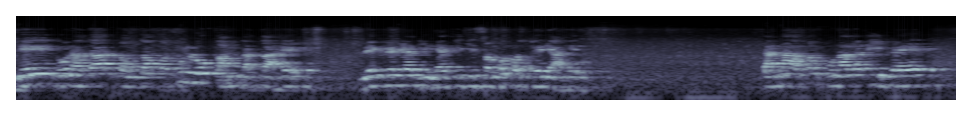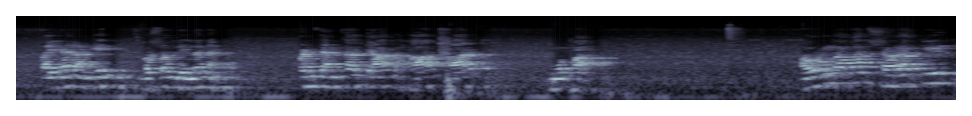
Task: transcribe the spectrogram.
जे दोन हजार चौदापासून लोक काम करत आहेत वेगवेगळ्या जिल्ह्याचे जे संघ बसलेले आहेत त्यांना आपण कुणाला नाही इकडे पहिल्या रांगेत बसवलेलं नाही. पण त्यांचा त्याग हा फार मोठा औरंगाबाद शहरातील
